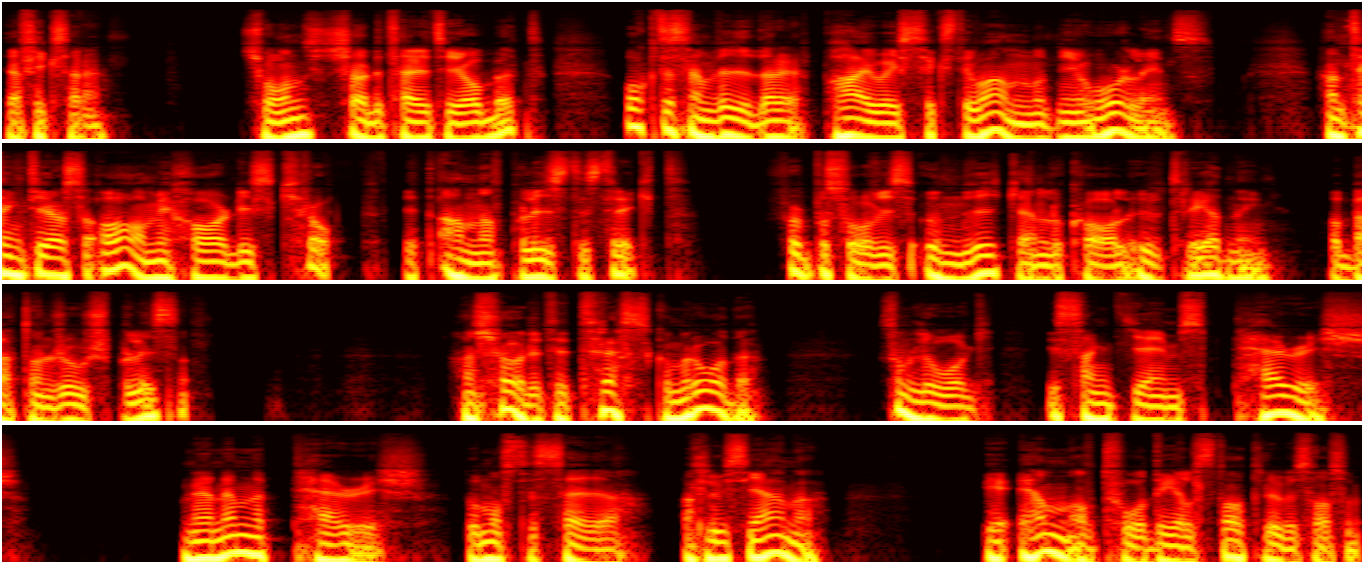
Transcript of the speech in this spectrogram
jag fixar det. Sean körde Terry till jobbet och åkte sen vidare på Highway 61 mot New Orleans. Han tänkte göra sig av med Hardys kropp i ett annat polisdistrikt för att på så vis undvika en lokal utredning av Baton Rouge-polisen. Han körde till ett träskområde som låg i St. James Parish. Och när jag nämner Parish, då måste jag säga att Louisiana är en av två delstater i USA som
